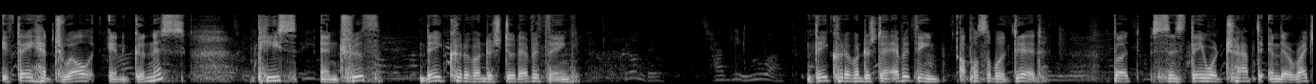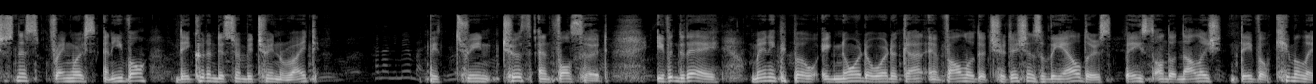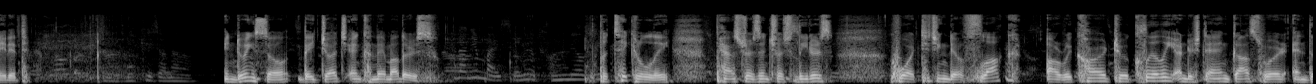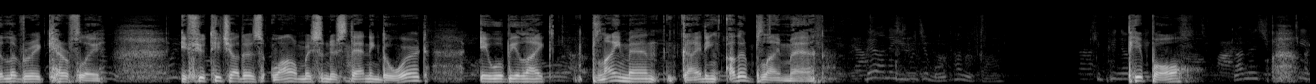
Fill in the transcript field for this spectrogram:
If they had dwelt in goodness, peace, and truth, they could have understood everything they could have understood everything Apostle did. But since they were trapped in their righteousness, frameworks, and evil, they couldn't discern between right between truth and falsehood. Even today, many people ignore the Word of God and follow the traditions of the elders based on the knowledge they've accumulated. In doing so, they judge and condemn others. Particularly, pastors and church leaders who are teaching their flock are required to clearly understand God's word and deliver it carefully. If you teach others while misunderstanding the word, it will be like blind man guiding other blind man. People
